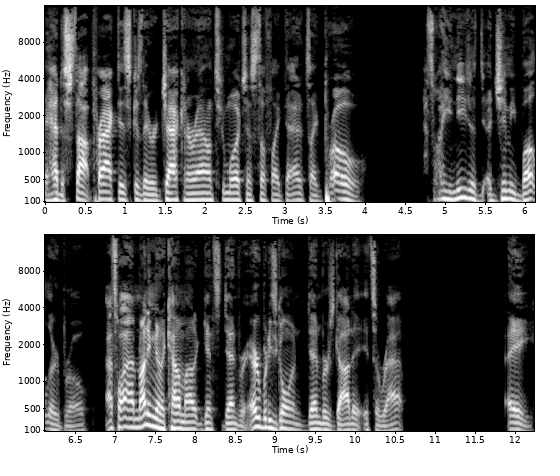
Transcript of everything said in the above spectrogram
they had to stop practice because they were jacking around too much and stuff like that. It's like, bro, that's why you need a, a Jimmy Butler, bro. That's why I'm not even going to count him out against Denver. Everybody's going, Denver's got it. It's a wrap. Hey,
